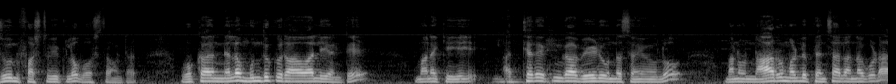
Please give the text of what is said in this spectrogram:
జూన్ ఫస్ట్ వీక్లో పోస్తూ ఉంటారు. ఒక నెల ముందుకు రావాలి అంటే మనకి అత్యధికంగా వేడి ఉన్న సమయంలో మనం నారుమళ్ళు పెంచాలన్నా కూడా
